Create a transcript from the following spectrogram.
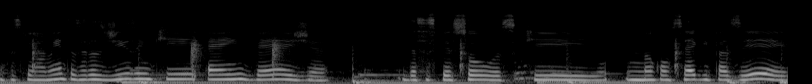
essas ferramentas, elas dizem que é inveja dessas pessoas que não conseguem fazer.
